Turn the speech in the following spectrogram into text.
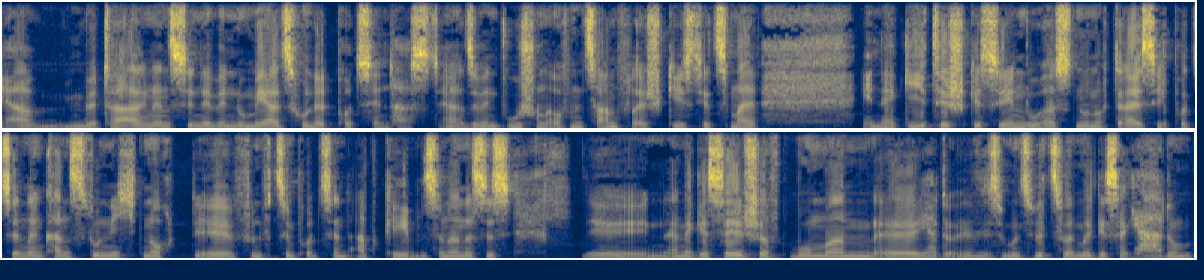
ja im übertragenen Sinne, wenn du mehr als 100 Prozent hast. Ja, also wenn du schon auf ein Zahnfleisch gehst, jetzt mal energetisch gesehen, du hast nur noch 30 Prozent, dann kannst du nicht noch äh, 15 Prozent abgeben, sondern es ist äh, in einer Gesellschaft, wo man, äh, ja, uns wird zwar immer gesagt, ja, du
